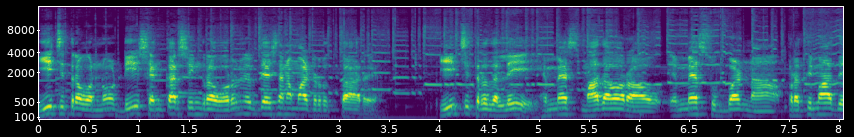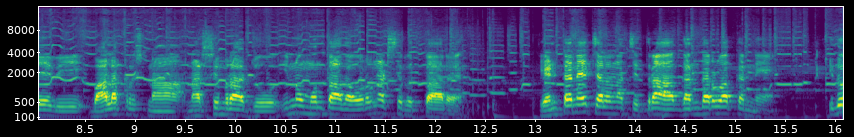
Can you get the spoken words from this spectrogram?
ಈ ಚಿತ್ರವನ್ನು ಡಿ ಶಂಕರ್ ಸಿಂಗ್ ರವರು ನಿರ್ದೇಶನ ಮಾಡಿರುತ್ತಾರೆ. ಈ ಚಿತ್ರದಲ್ಲಿ M S Madhavarao, M S Subbanna Pratimadevi Balakrishna, Narasimharaju ಇನ್ನು ಮುಂತಾದವರು ನಟಿಸಿರುತ್ತಾರೆ. ಎಂಟನೇ ಚಲನಚಿತ್ರ ಗಂಧರ್ವ ಕನ್ಯೆ. ಇದು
